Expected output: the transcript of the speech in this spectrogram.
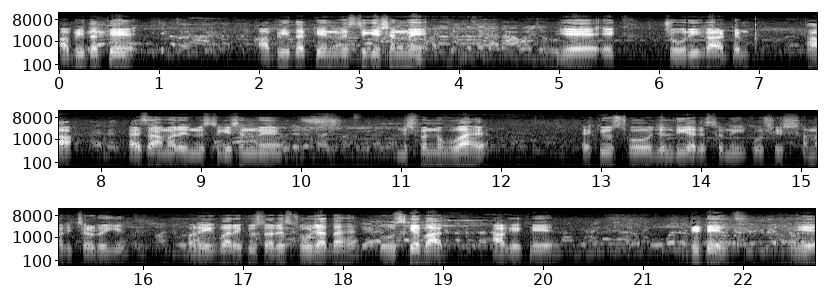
अभी तक के, अभी तक के इन्वेस्टिगेशन में ये एक चोरी का अटेम्प्ट था। ऐसा हमारे इन्वेस्टिगेशन में निष्पन्न हुआ है। एक्यूज को जल्दी अरेस्ट करने की कोशिश हमारी चल रही है। और एक बार एक्यूज अरेस्ट हो जाता है तो उसके बाद आगे के डिटेल्स ये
